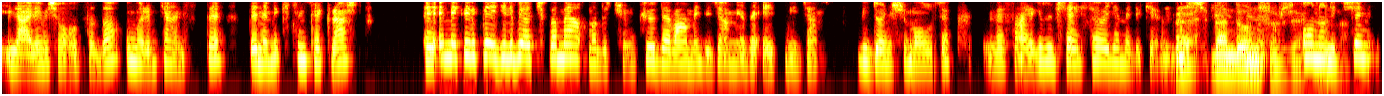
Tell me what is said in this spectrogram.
ilerlemiş olsa da umarım kendisi de denemek için tekrar e, emeklilikle ilgili bir açıklama yapmadı çünkü devam edeceğim ya da etmeyeceğim bir dönüşüm olacak vesaire gibi bir şey söylemedi Cavendish. Evet, ben de onu soracaktım Onun zaten. için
